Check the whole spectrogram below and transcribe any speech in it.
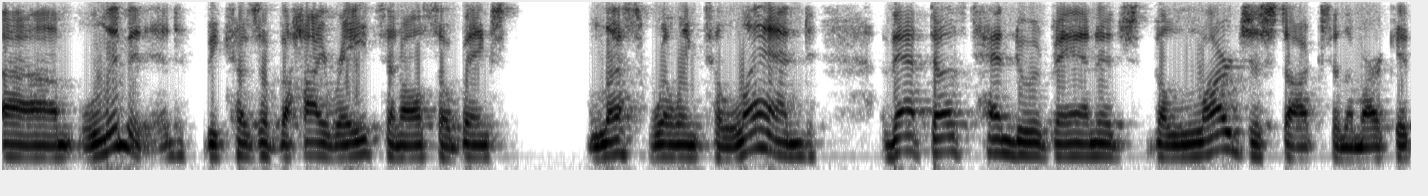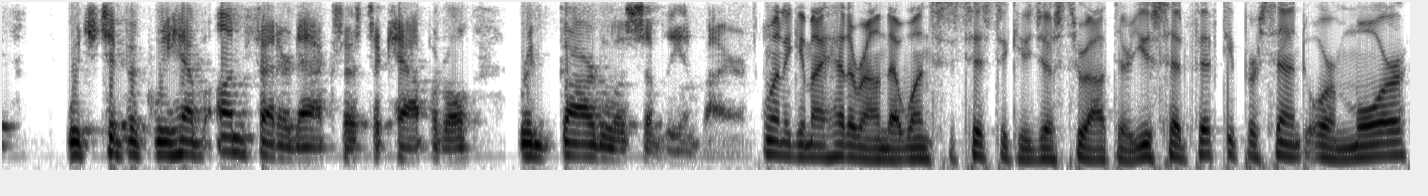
um, limited because of the high rates and also banks less willing to lend, that does tend to advantage the largest stocks in the market, which typically have unfettered access to capital regardless of the environment. I want to get my head around that one statistic you just threw out there. You said 50% or more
